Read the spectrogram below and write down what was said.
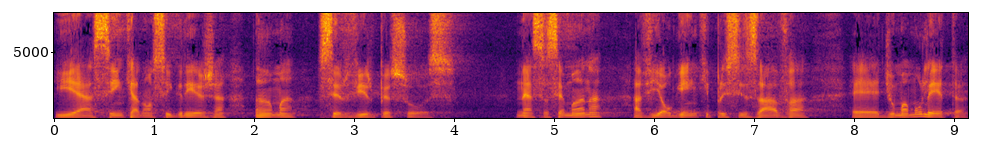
e é assim que a nossa igreja ama servir pessoas. Nessa semana havia alguém que precisava é, de uma muleta.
